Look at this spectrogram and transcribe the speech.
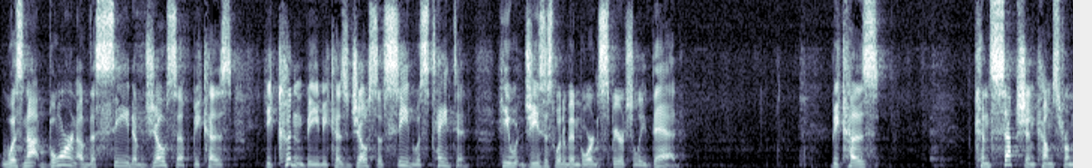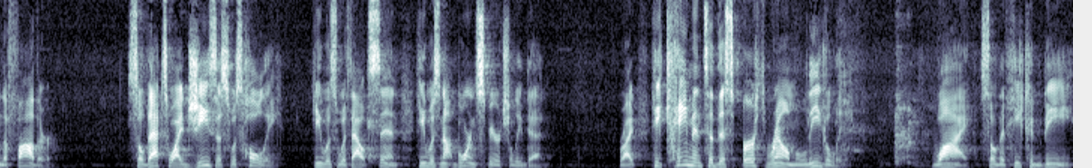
was not born of the seed of Joseph because he couldn't be because Joseph's seed was tainted. He, Jesus would have been born spiritually dead. Because conception comes from the Father. So that's why Jesus was holy. He was without sin. He was not born spiritually dead, right? He came into this earth realm legally. Why? So that he could be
